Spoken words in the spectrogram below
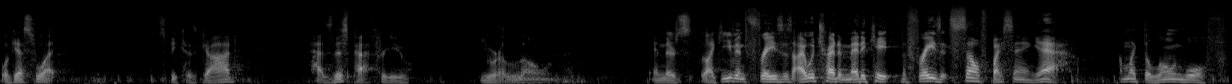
Well, guess what? It's because God has this path for you. You are alone. And there's like even phrases, I would try to medicate the phrase itself by saying, Yeah, I'm like the lone wolf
